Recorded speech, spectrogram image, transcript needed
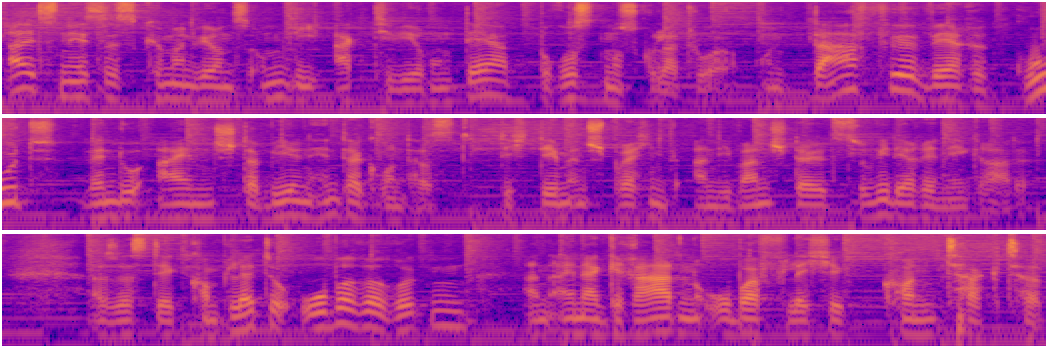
Als nächstes kümmern wir uns um die Aktivierung der Brustmuskulatur. Und dafür wäre gut, wenn du einen stabilen Hintergrund hast, dich dementsprechend an die Wand stellst, so wie der René gerade. Also dass der komplette obere Rücken an einer geraden Oberfläche Kontakt hat.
